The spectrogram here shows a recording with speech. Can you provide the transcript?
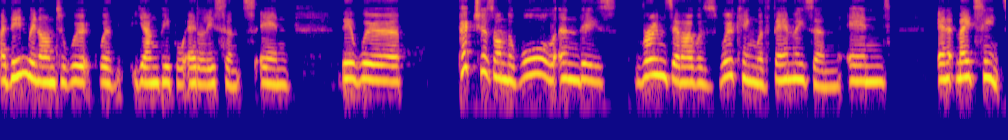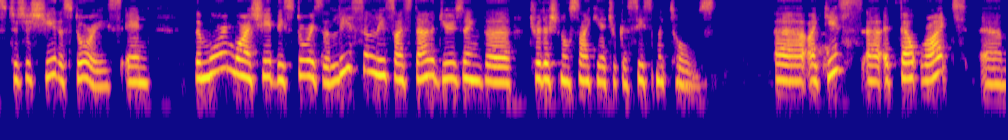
I then went on to work with young people, adolescents, and there were pictures on the wall in these rooms that I was working with families in, and and it made sense to just share the stories. And the more and more I shared these stories, the less and less I started using the traditional psychiatric assessment tools. Uh, I guess uh, it felt right. Um,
